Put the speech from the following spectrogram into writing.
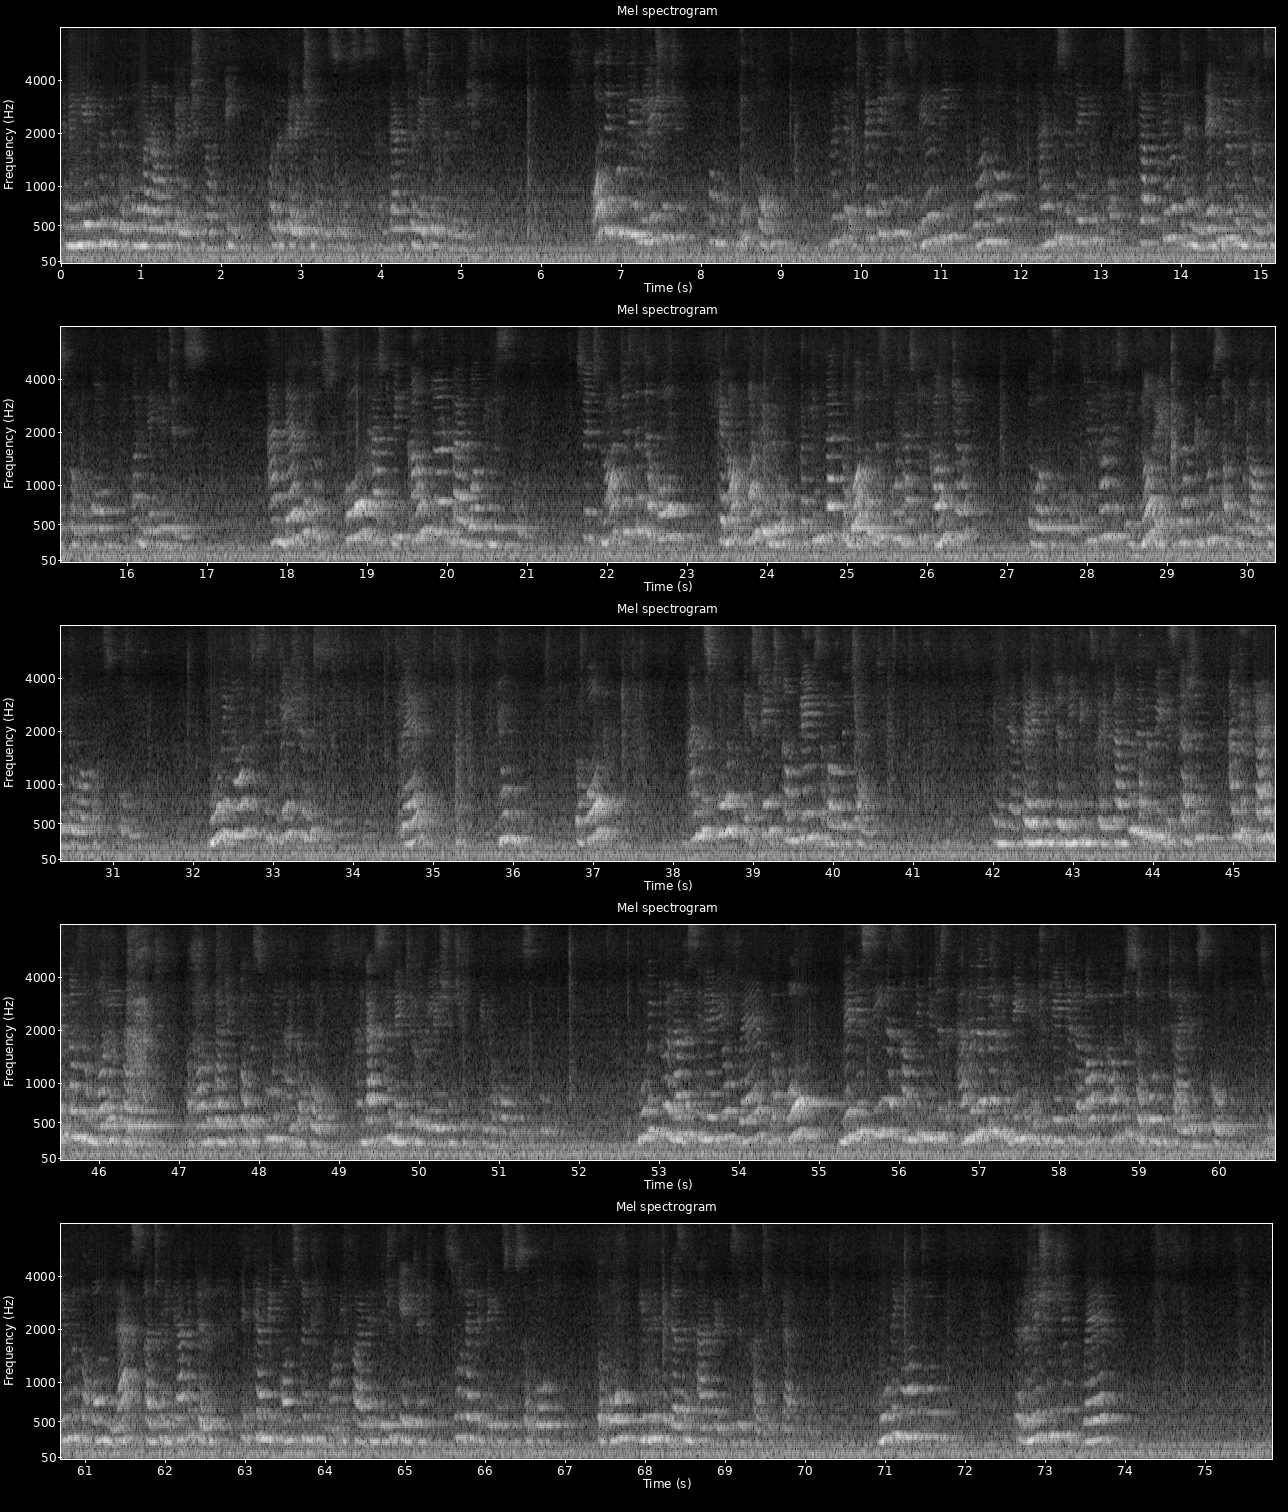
an engagement with the home around the collection of fee or the collection of resources. And that's the nature of the relationship. Or there could be a relationship from, with home where the expectation is really one of anticipating obstructive and negative influences from the home or negligence. And therefore the home has to be countered by work in the school. So it's not just that the home cannot contribute, but in fact the work of the school has to counter the work of the home. You can't just ignore it, you have to do something about it in the work of the school. Moving on to situations where you, the home and the school exchange complaints about the child. In parent-teacher meetings, for example, there will be discussion and the child becomes a moral project, a moral project for the school and the home. And that's the nature of relationship between the home and the school. Moving to another scenario where the home may be seen as something which is amenable to being educated about how to support the child in school. So even if the home lacks cultural capital, it can be constantly modified and educated so that it begins to support the home even if it doesn't have requisite cultural capital. Moving on to the relationship where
